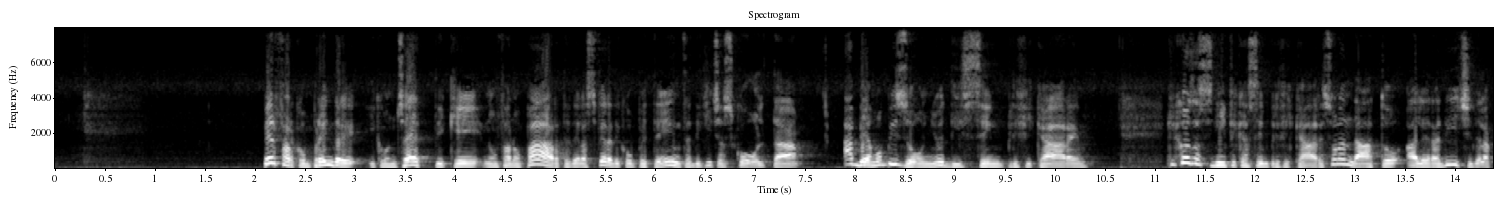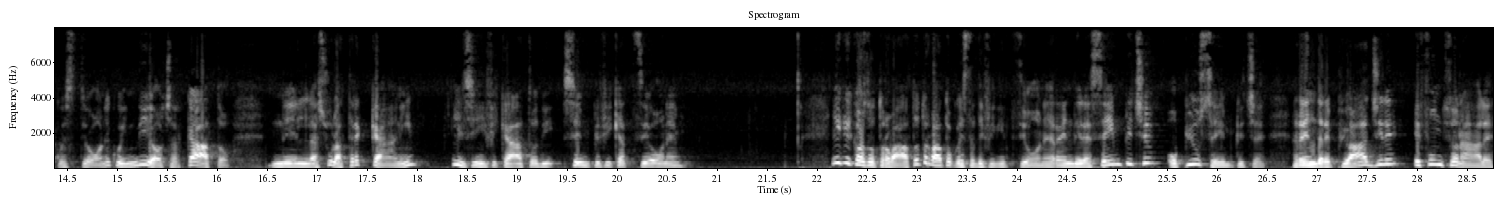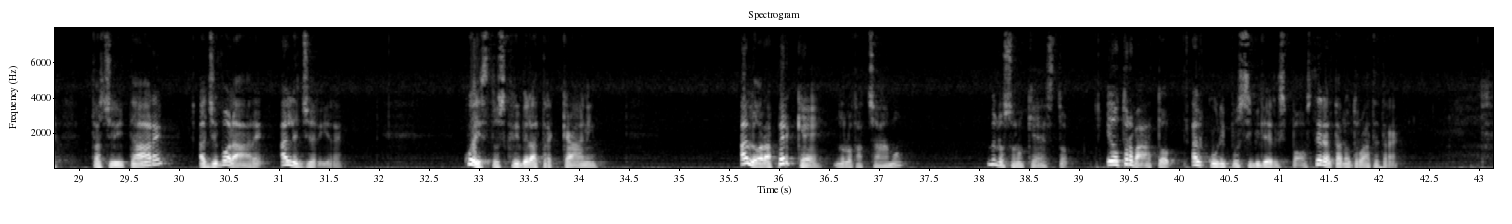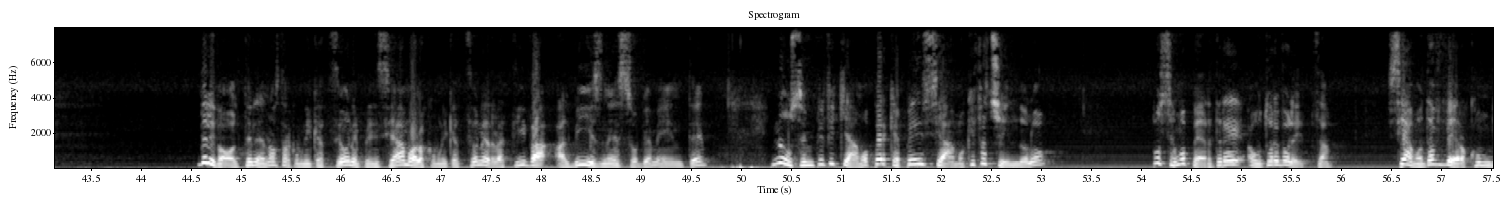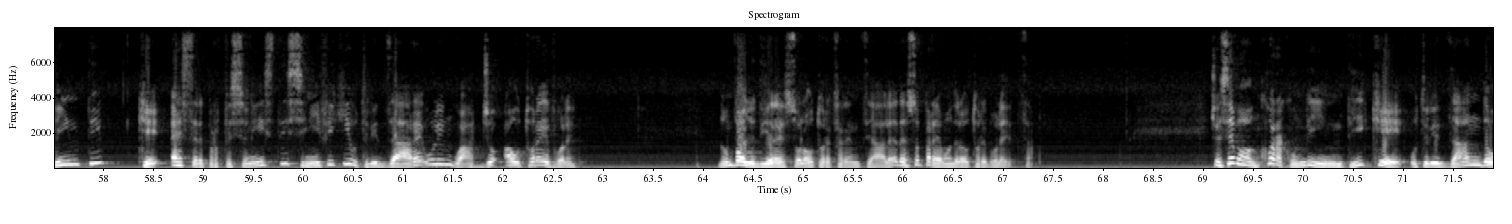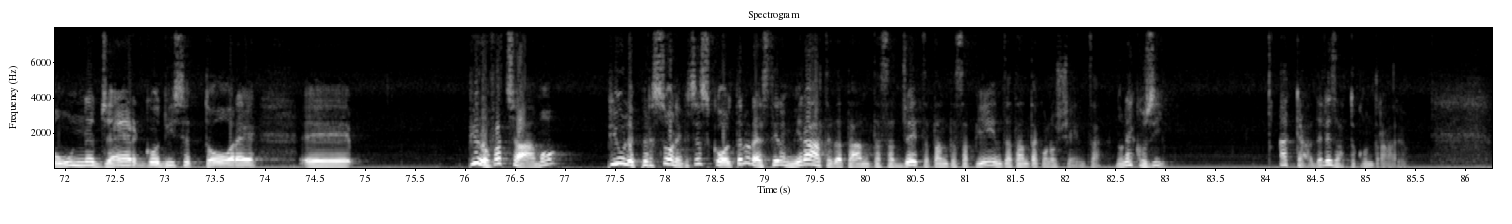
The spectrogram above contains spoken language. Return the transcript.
Per far comprendere i concetti che non fanno parte della sfera di competenza di chi ci ascolta, abbiamo bisogno di semplificare. Che cosa significa semplificare? Sono andato alle radici della questione, quindi ho cercato nel, sulla Treccani il significato di semplificazione. E che cosa ho trovato? Ho trovato questa definizione, rendere semplice o più semplice, rendere più agile e funzionale, facilitare, agevolare, alleggerire. Questo scrive la Treccani. Allora perché non lo facciamo? Me lo sono chiesto e ho trovato alcune possibili risposte, in realtà ne ho trovate tre. Delle volte nella nostra comunicazione pensiamo alla comunicazione relativa al business, ovviamente, non semplifichiamo perché pensiamo che facendolo possiamo perdere autorevolezza. Siamo davvero convinti che essere professionisti significhi utilizzare un linguaggio autorevole. Non voglio dire solo autoreferenziale, adesso parliamo dell'autorevolezza. Cioè siamo ancora convinti che utilizzando un gergo di settore, eh, più lo facciamo, più le persone che ci ascoltano restino ammirate da tanta saggezza, tanta sapienza, tanta conoscenza. Non è così. Accade l'esatto contrario.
